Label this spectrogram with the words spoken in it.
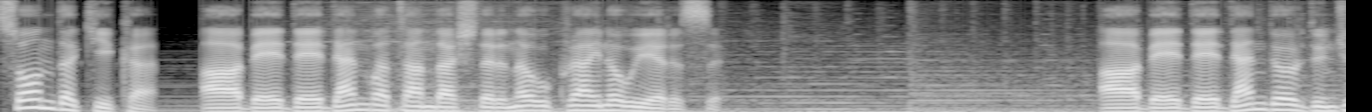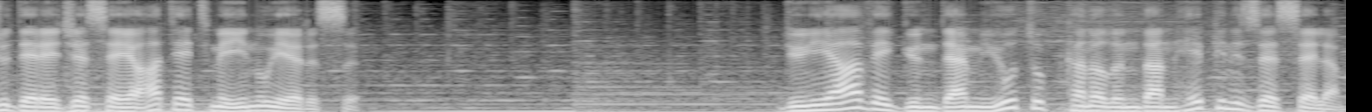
Son dakika. ABD'den vatandaşlarına Ukrayna uyarısı. ABD'den dördüncü derece seyahat etmeyin uyarısı. Dünya ve Gündem YouTube kanalından hepinize selam.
